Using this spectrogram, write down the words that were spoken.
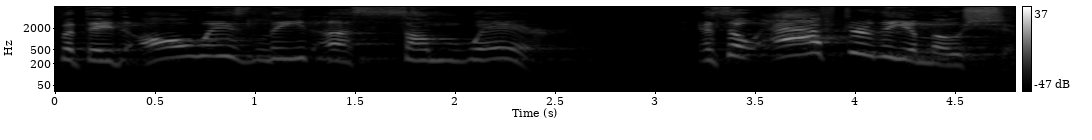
But they always lead us somewhere. And so after the emotion,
